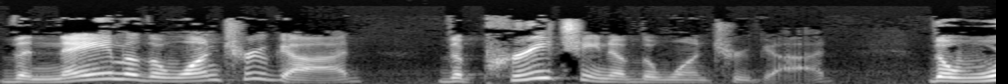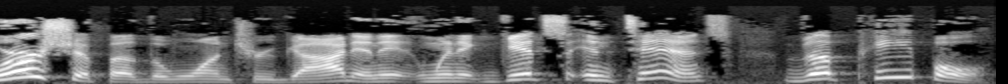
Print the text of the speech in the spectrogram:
the name of the one true God, the preaching of the one true God, the worship of the one true God, and it, when it gets intense, the people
